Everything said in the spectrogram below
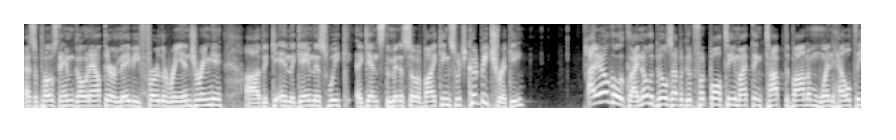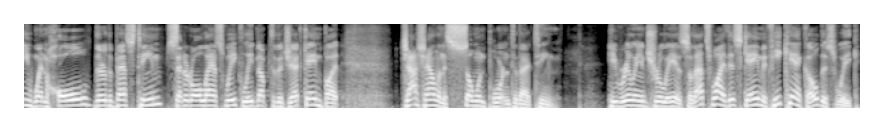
as opposed to him going out there and maybe further re-injuring uh, the, in the game this week against the Minnesota Vikings, which could be tricky. I know the I know the Bills have a good football team. I think top to bottom, when healthy, when whole, they're the best team. Said it all last week, leading up to the Jet game. But Josh Allen is so important to that team. He really and truly is. So that's why this game, if he can't go this week,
